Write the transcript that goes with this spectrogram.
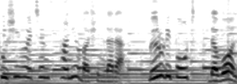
খুশি হয়েছেন স্থানীয় বাসিন্দারা। ব্যুরো রিপোর্ট দ্য ওয়াল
